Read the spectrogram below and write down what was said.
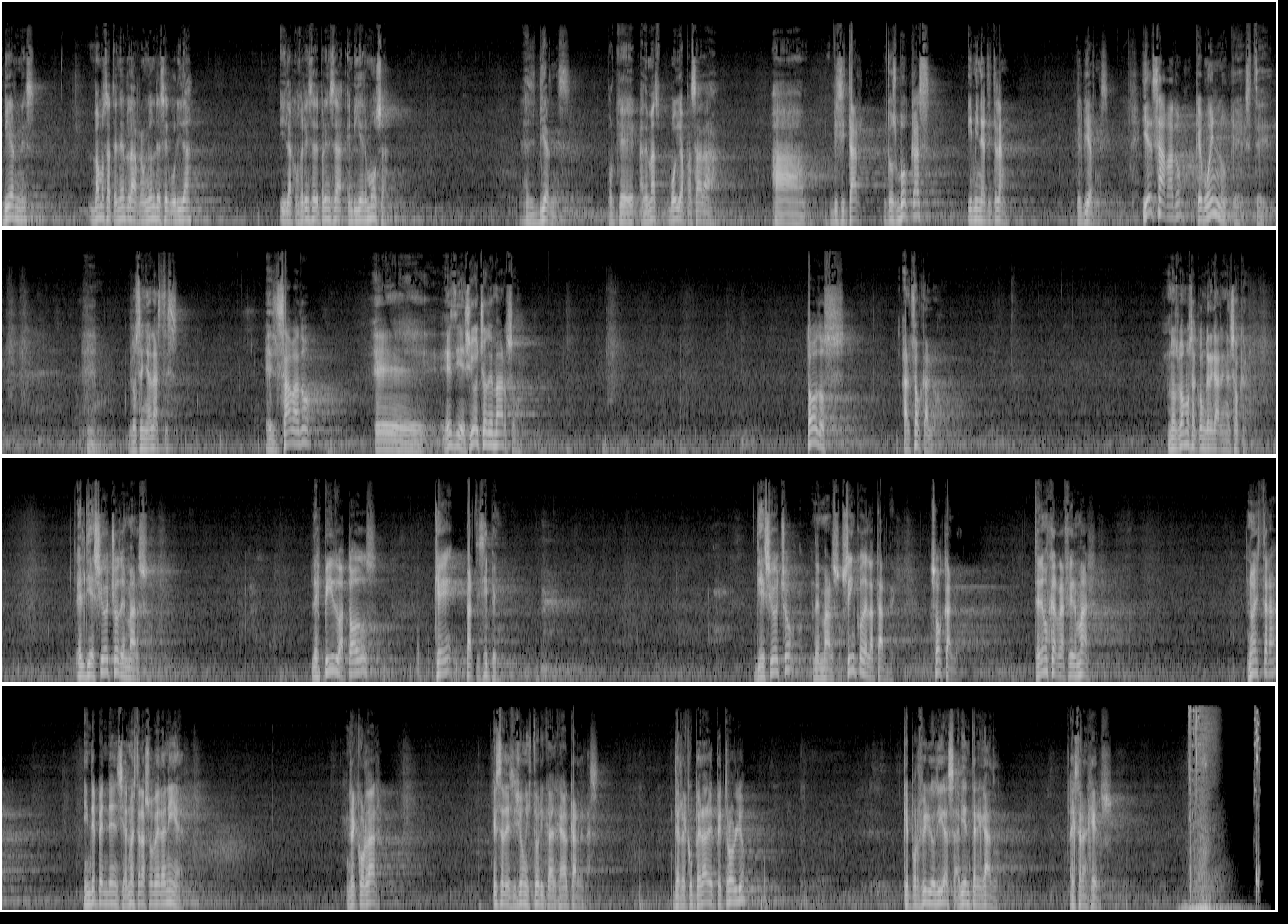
viernes vamos a tener la reunión de seguridad y la conferencia de prensa en Villahermosa el viernes, porque además voy a pasar a, a visitar Dos Bocas y Minatitlán el viernes. Y el sábado, qué bueno que este, eh, lo señalaste, el sábado eh, es 18 de marzo. Todos al zócalo. Nos vamos a congregar en el zócalo el 18 de marzo. Les pido a todos que participen. Dieciocho de marzo, cinco de la tarde, Zócalo. Tenemos que reafirmar nuestra independencia, nuestra soberanía, recordar esa decisión histórica del general Cárdenas de recuperar el petróleo que Porfirio Díaz había entregado a extranjeros.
